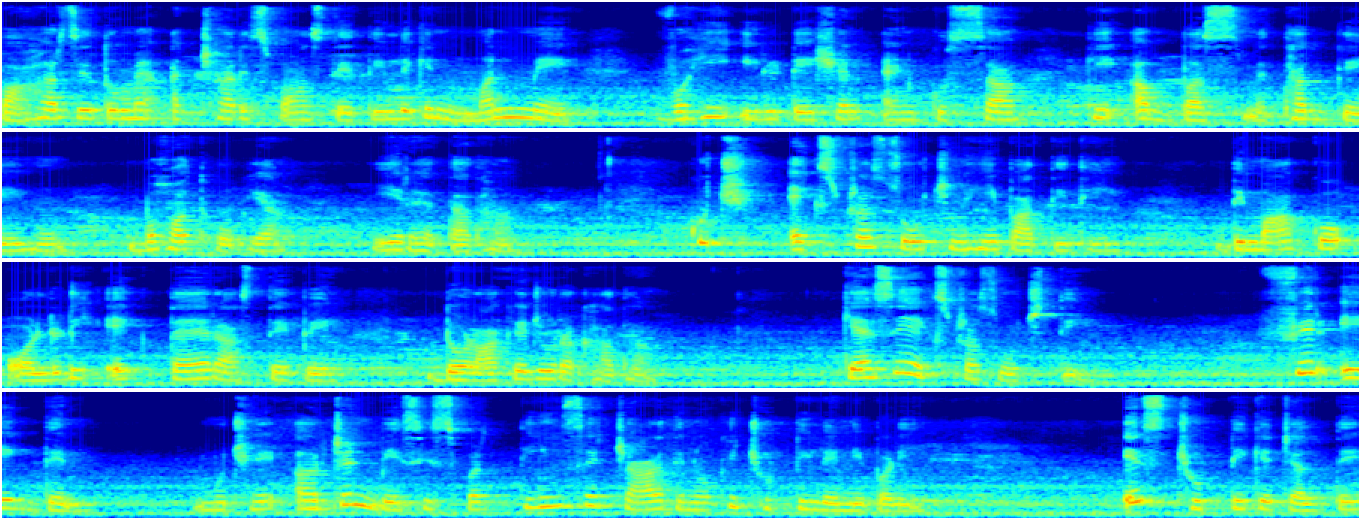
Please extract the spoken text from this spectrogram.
बाहर से तो मैं अच्छा रिस्पांस देती, लेकिन मन में वही इरिटेशन एंड गुस्सा कि अब बस मैं थक गई हूँ, बहुत हो गया, ये रहता था। कुछ एक्स्ट्रा सोच नहीं पाती थी। दिमाग को ऑलरेडी एक तय रास्ते पे दौड़ा के जो रखा था। कैसे एक्स्ट्रा सोचती? फिर एक दिन मुझे अर्जेंट बेसिस पर तीन से चार दिनों की छुट्टी लेनी पड़ी। इस छुट्टी के चलते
